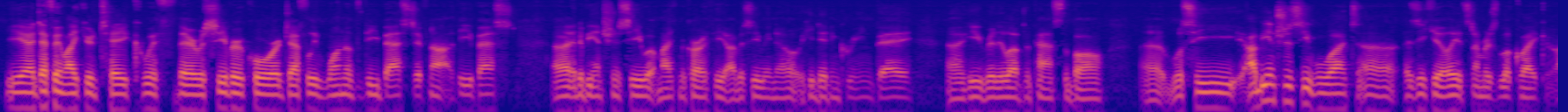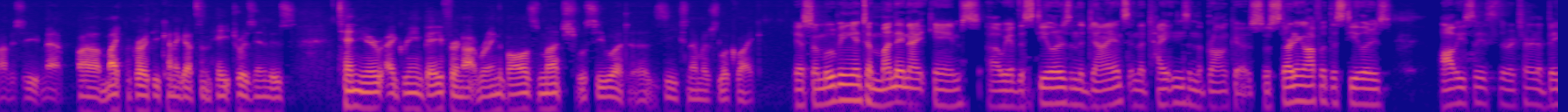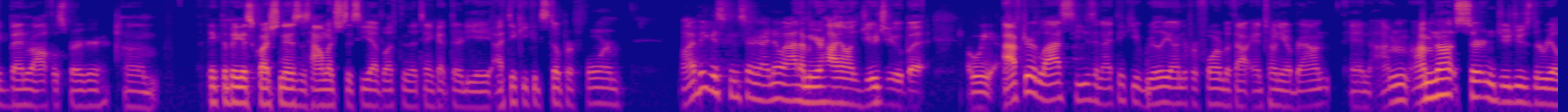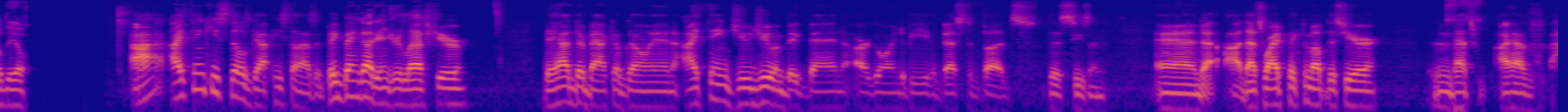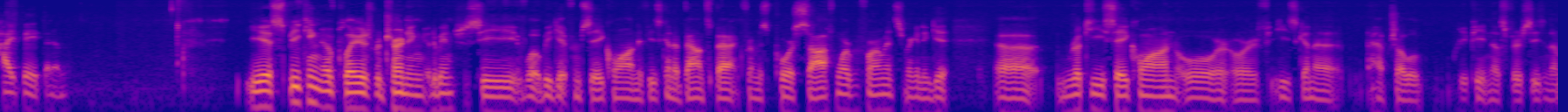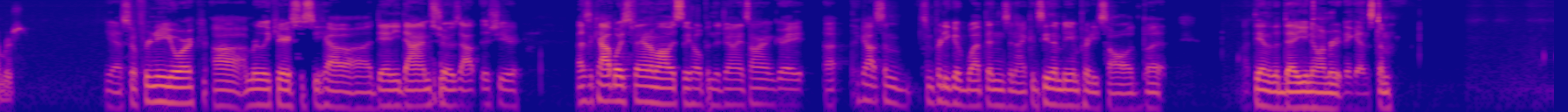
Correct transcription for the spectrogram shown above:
Yeah, I definitely like your take with their receiver corps. Definitely one of the best, if not the best. Uh, it'll be interesting to see what Mike McCarthy, obviously, we know he did in Green Bay. Uh, he really loved to pass the ball. Uh, we'll see. I'll be interested to see what uh, Ezekiel Elliott's numbers look like. Obviously, Matt, uh, Mike McCarthy kind of got some hate towards the end of his tenure at Green Bay for not running the ball as much. We'll see what uh, Zeke's numbers look like. Yeah, so moving into Monday night games, we have the Steelers and the Giants, and the Titans and the Broncos. So starting off with the Steelers, Obviously, it's the return of Big Ben Roethlisberger. Um, I think the biggest question is is how much does he have left in the tank at 38? I think he could still perform. My biggest concern, I know Adam, you're high on Juju, but oh, yeah. after last season, I think he really underperformed without Antonio Brown, and I'm I'm not certain Juju's the real deal. I I think he still's got he still has it. Big Ben got injured last year. They had their backup going. I think Juju and Big Ben are going to be the best of buds this season and uh, that's why I picked him up this year. And that's I have high faith in him. Yeah, speaking of players returning, it'll be interesting to see what we get from Saquon if he's going to bounce back from his poor sophomore performance. We're going to get uh, rookie Saquon, or or if he's going to have trouble repeating those first season numbers. Yeah, so for New York, uh, I'm really curious to see how uh, Danny Dimes shows out this year as a Cowboys fan, I'm obviously hoping the Giants aren't great. Uh, they got some some pretty good weapons, and I can see them being pretty solid. But at the end of the day, you know, I'm rooting against them.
